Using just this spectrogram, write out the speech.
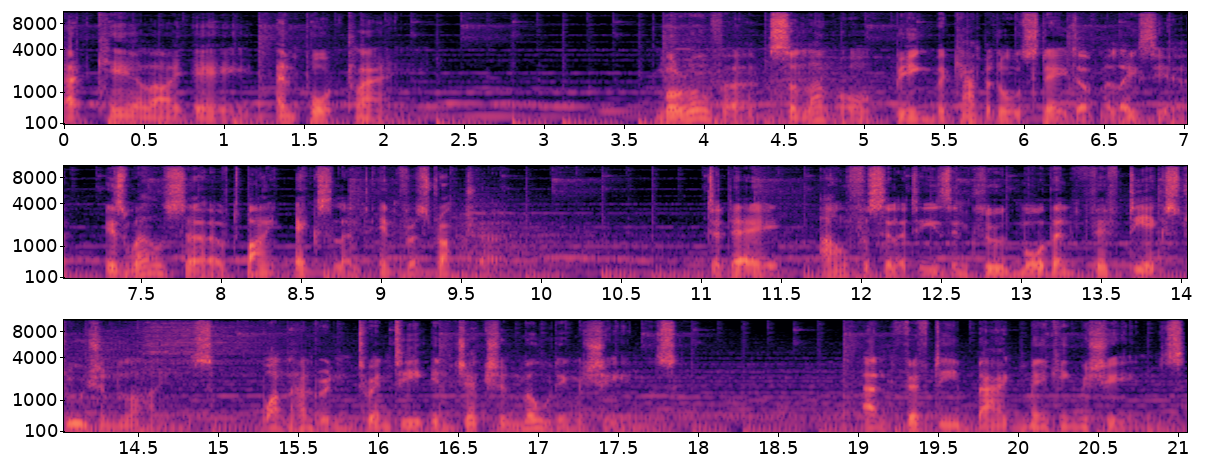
at KLIA and Port Klang. Moreover, Selangor, being the capital state of Malaysia, is well served by excellent infrastructure. Today, our facilities include more than 50 extrusion lines, 120 injection molding machines, and 50 bag-making machines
